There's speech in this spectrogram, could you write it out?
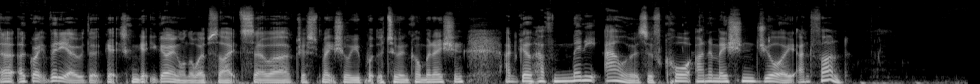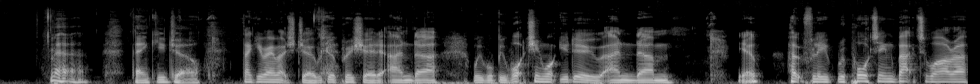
a, a, great video that gets, can get you going on the website. So uh, just make sure you put the two in combination and go have many hours of core animation joy and fun. Thank you, Joe. Thank you very much, Joe. We do appreciate it, and uh, we will be watching what you do. And um, you know, hopefully reporting back to our uh,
